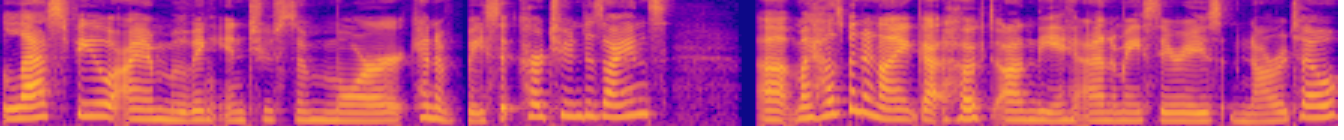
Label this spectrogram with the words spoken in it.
last few, I am moving into some more kind of basic cartoon designs. Uh, my husband and I got hooked on the anime series Naruto,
